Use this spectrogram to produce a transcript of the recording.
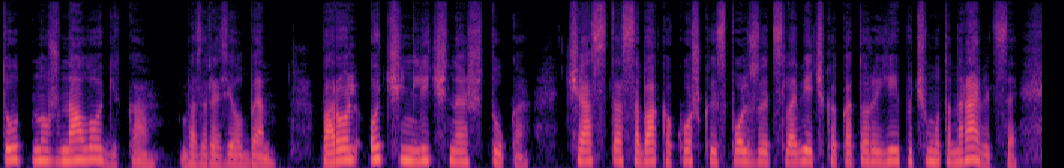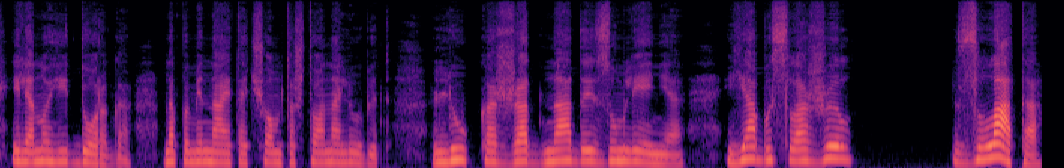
«Тут нужна логика», — возразил Бен. «Пароль — очень личная штука. Часто собака-кошка использует словечко, которое ей почему-то нравится, или оно ей дорого, напоминает о чем-то, что она любит. Люка жадна до изумления. Я бы сложил «злато».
